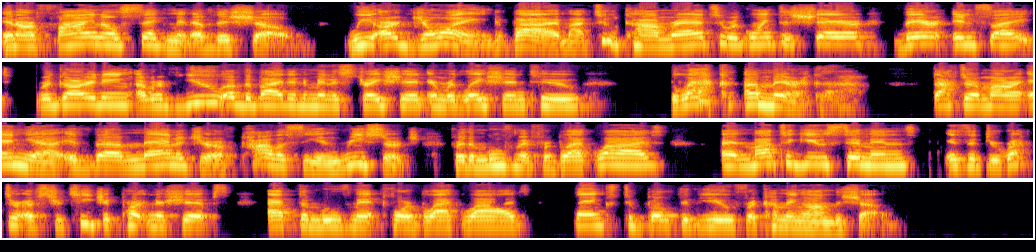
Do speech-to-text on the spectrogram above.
In our final segment of this show, we are joined by my two comrades who are going to share their insight regarding a review of the Biden administration in relation to Black America. Dr. Amara Enyia is the manager of policy and research for the Movement for Black Lives, and Montague Simmons is the director of strategic partnerships at the Movement for Black Lives. Thanks to both of you for coming on the show.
